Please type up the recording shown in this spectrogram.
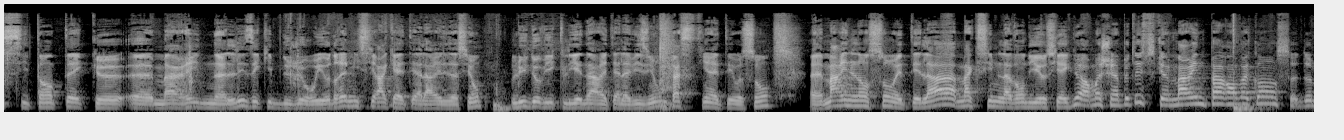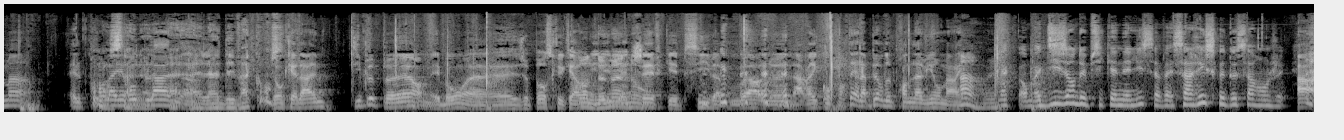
si tant est que euh, Marine, les équipes du jour. Oui, Audrey Missirac a été à la réalisation, Ludovic Liénard était à la vision, Bastien était au son, Marine Lançon était là, Maxime Lavandier aussi avec nous. Alors moi je suis un peu triste parce que Marine part en vacances demain. Elle prend l'aéroplane. Elle, elle, a des vacances. Donc elle a un petit peu peur, mais bon, euh, je pense que Caroline Diatchev, qui est psy, va pouvoir le, la réconforter. Elle a peur de prendre l'avion, Marie. Ah, oui. D'accord, bah, 10 ans de psychanalyse, ça, va, ça risque de s'arranger. Ah,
